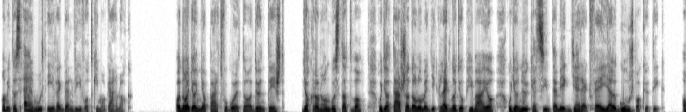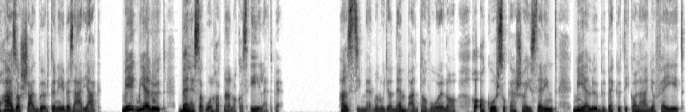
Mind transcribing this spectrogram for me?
amit az elmúlt években vívott ki magának. A nagyanyja pártfogolta a döntést, gyakran hangoztatva, hogy a társadalom egyik legnagyobb hibája, hogy a nőket szinte még gyerekfejjel gúzsba kötik, a házasság börtönébe zárják, még mielőtt beleszagolhatnának az életbe. Hans Zimmermann ugyan nem bánta volna, ha a korszokásai szerint mielőbb bekötik a lánya fejét,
